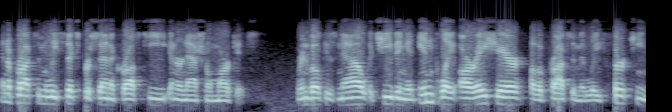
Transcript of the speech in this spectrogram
and approximately 6% across key international markets. RINVOQ is now achieving an in-play RA share of approximately 13%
